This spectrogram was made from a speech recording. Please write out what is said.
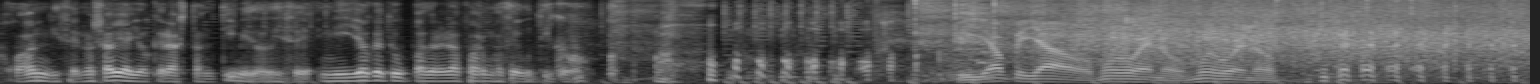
Juan, dice, no sabía yo que eras tan tímido. Dice, ni yo que tu padre era farmacéutico. Pillado, pillado. Muy bueno, muy bueno.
